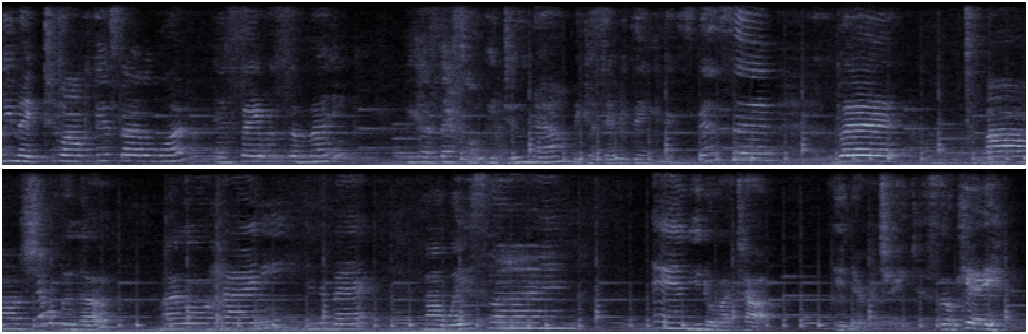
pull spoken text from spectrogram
we make two outfits out of one and save us some money because that's what we do now because everything is expensive. But uh, shows enough. My little hiney in the back, my waistline, and you know my top it never changes, okay?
